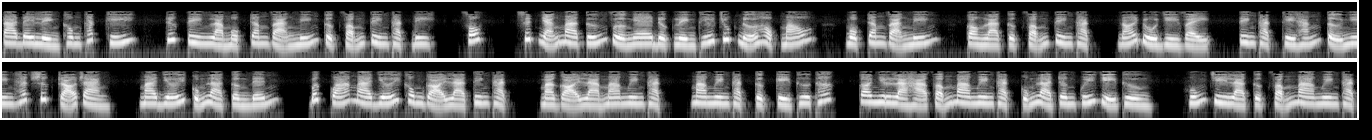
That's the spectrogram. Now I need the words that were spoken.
ta đây liền không khách khí, trước tiên là 100 vạn miếng cực phẩm tiên thạch đi, phốt, xích nhãn ma tướng vừa nghe được liền thiếu chút nữa hộc máu, 100 vạn miếng, còn là cực phẩm tiên thạch, nói đùa gì vậy, tiên thạch thì hắn tự nhiên hết sức rõ ràng, ma giới cũng là cần đến, bất quá ma giới không gọi là tiên thạch, mà gọi là ma nguyên thạch, ma nguyên thạch cực kỳ thưa thớt, coi như là hạ phẩm ma nguyên thạch cũng là trân quý dị thường, huống chi là cực phẩm ma nguyên thạch,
